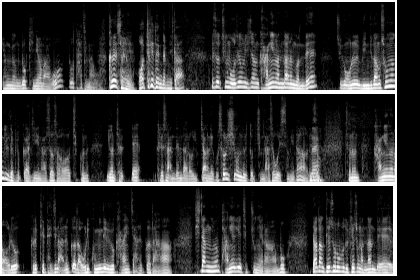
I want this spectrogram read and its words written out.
혁명도 기념하고 또 다짐하고. 그래서요. 네. 어떻게 된답니까? 그래서 지금 오세훈 시장 강행한다는 건데 지금 오늘 민주당 송영길 대표까지 나서서 집권 이건 절대 그래서는 안 된다로 입장을 내고 서울시의원들도 지금 나서고 있습니다. 그래서 네. 저는 강행은 어려 그렇게 되지는 않을 거다. 우리 국민들이 이거 있지 않을 거다. 시장님은 방역에 집중해라. 뭐 야당 대선 후보도 계속 만났는데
